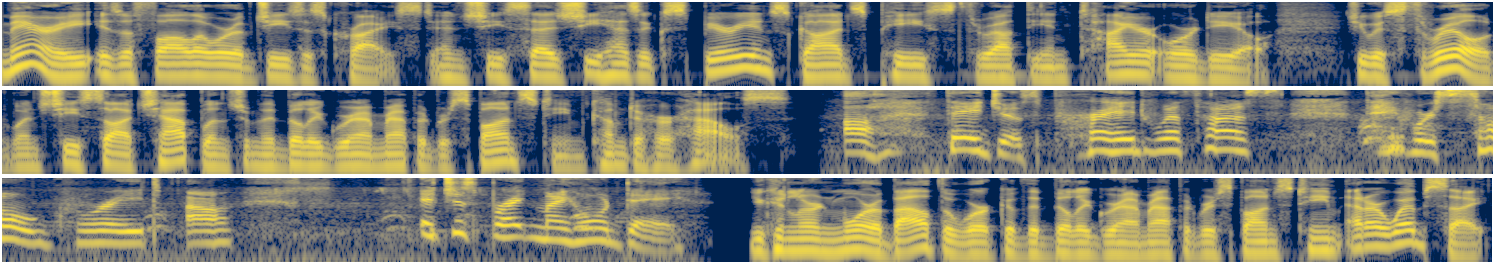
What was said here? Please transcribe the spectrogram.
Mary is a follower of Jesus Christ, and she says she has experienced God's peace throughout the entire ordeal. She was thrilled when she saw chaplains from the Billy Graham Rapid Response Team come to her house. Oh, they just prayed with us. They were so great. Uh, it just brightened my whole day. You can learn more about the work of the Billy Graham Rapid Response Team at our website,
